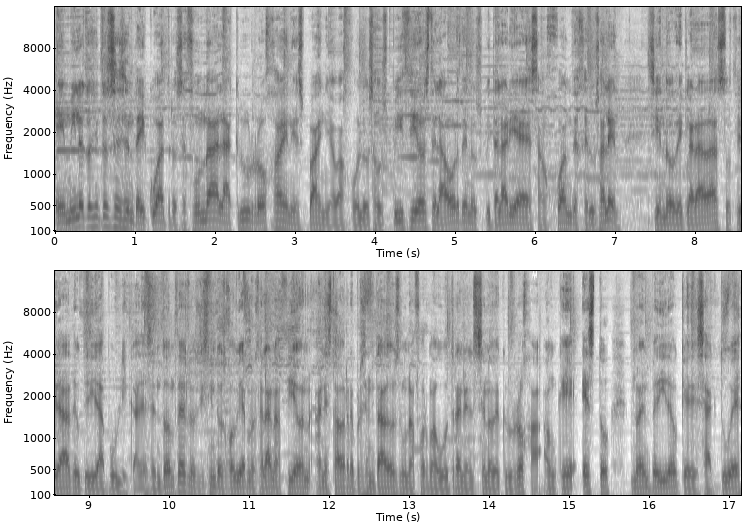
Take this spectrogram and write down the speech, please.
En 1864 se funda la Cruz Roja en España bajo los auspicios de la Orden Hospitalaria de San Juan de Jerusalén siendo declarada sociedad de utilidad pública. Desde entonces, los distintos gobiernos de la nación han estado representados de una forma u otra en el seno de Cruz Roja, aunque esto no ha impedido que se actúe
